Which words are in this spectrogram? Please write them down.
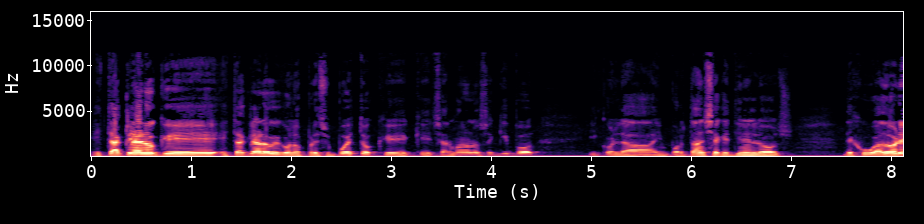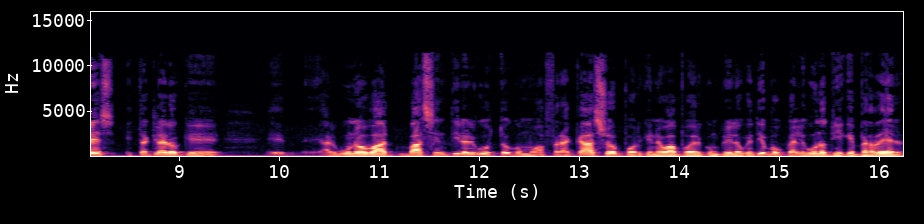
Está claro que está claro que con los presupuestos que, que se armaron los equipos y con la importancia que tienen los de jugadores, está claro que eh, alguno va, va a sentir el gusto como a fracaso porque no va a poder cumplir el objetivo, porque alguno tiene que perder.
